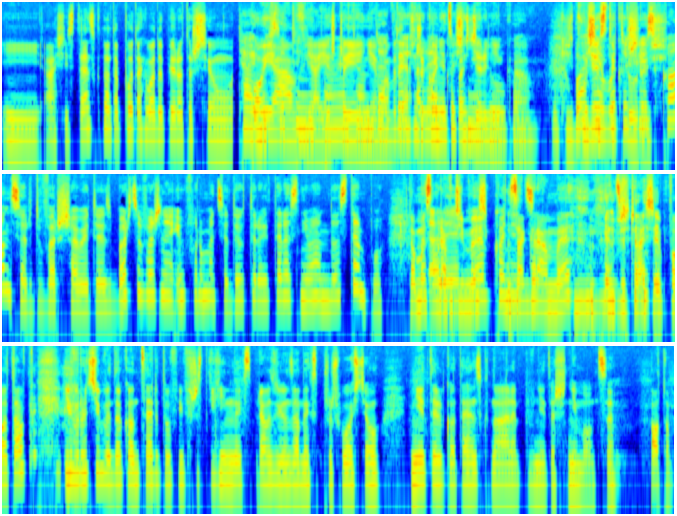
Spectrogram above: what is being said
i Asi z Tęskno. Ta płyta chyba dopiero też się Tak, pojawia, jeszcze jej nie ma. daty, Wydaje mi się, że koniec października. Jakiś Właśnie, 20 bo też któryś. jest koncert w Warszawie. To jest bardzo ważna informacja, do której teraz nie mam dostępu. To my sprawdzimy, koniec- zagramy w międzyczasie Potop i wrócimy do koncertów i wszystkich innych spraw związanych z przyszłością. Nie tylko Tęskno, ale pewnie też Niemocy. Potop.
